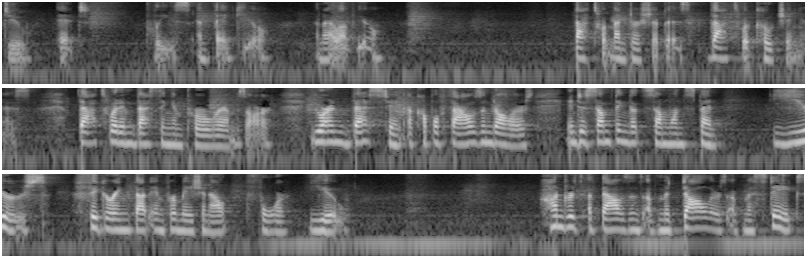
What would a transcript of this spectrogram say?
do it. Please and thank you. And I love you. That's what mentorship is. That's what coaching is. That's what investing in programs are. You are investing a couple thousand dollars into something that someone spent years figuring that information out for you. Hundreds of thousands of dollars of mistakes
